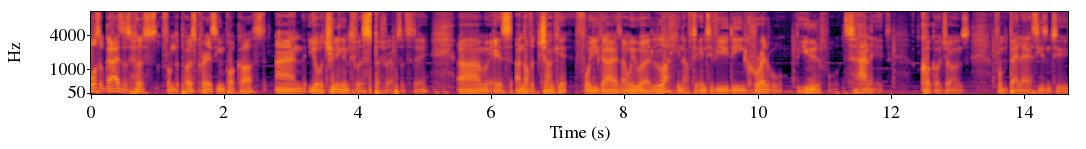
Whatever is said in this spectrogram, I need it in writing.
What's up, guys? It's Huss from the Post Credit Scene podcast, and you're tuning into a special episode today. Um, it's another junket for you guys, and we were lucky enough to interview the incredible, beautiful, talented Coco Jones from Bel Air season two.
